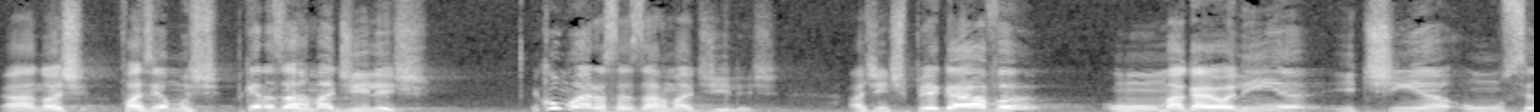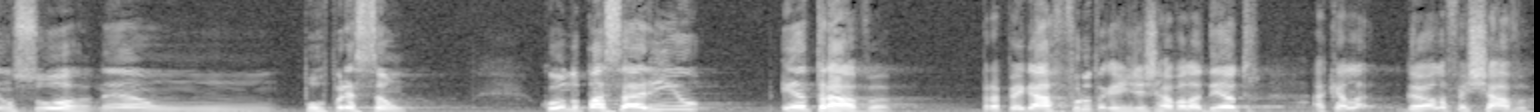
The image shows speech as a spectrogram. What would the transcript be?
ah, nós fazíamos pequenas armadilhas. E como eram essas armadilhas? A gente pegava uma gaiolinha e tinha um sensor né, um, por pressão. Quando o passarinho entrava para pegar a fruta que a gente deixava lá dentro, aquela gaiola fechava.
